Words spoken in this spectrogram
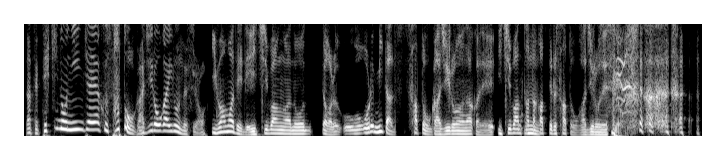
だって敵の忍者役佐藤蛾次郎がいるんですよ。今までで一番あの、だから、お俺見た佐藤蛾次郎の中で一番戦ってる佐藤蛾次郎ですよ。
